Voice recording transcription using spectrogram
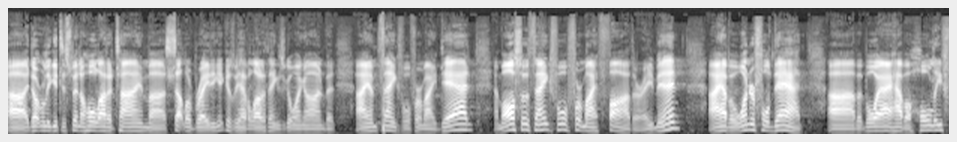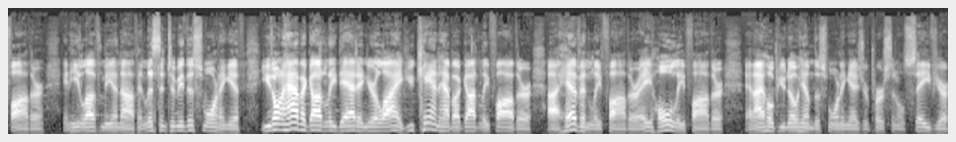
uh, I don't really get to spend a whole lot of time uh, celebrating it because we have a lot of things going on. But I am thankful for my dad. I'm also thankful for my father. Amen. I have a wonderful dad. Uh, but boy, I have a holy father, and he loved me enough. And listen to me this morning if you don't have a godly dad in your life, you can have a godly father, a heavenly father, a holy father. And I hope you know him this morning as your personal Savior.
